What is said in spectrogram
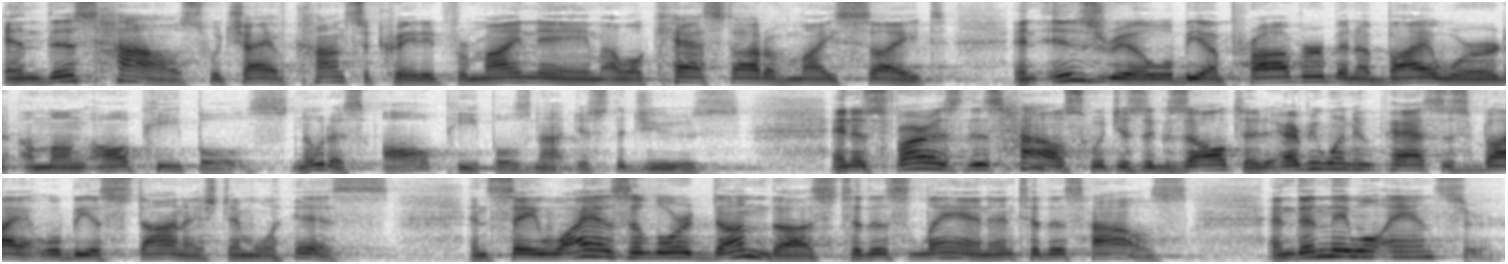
and this house, which I have consecrated for my name, I will cast out of my sight. And Israel will be a proverb and a byword among all peoples. Notice, all peoples, not just the Jews. And as far as this house, which is exalted, everyone who passes by it will be astonished and will hiss and say, Why has the Lord done thus to this land and to this house? And then they will answer,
